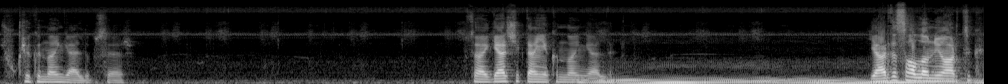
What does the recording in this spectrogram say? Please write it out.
Çok yakından geldi bu sefer. Bu sefer gerçekten yakından geldi. Yerde sallanıyor artık.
